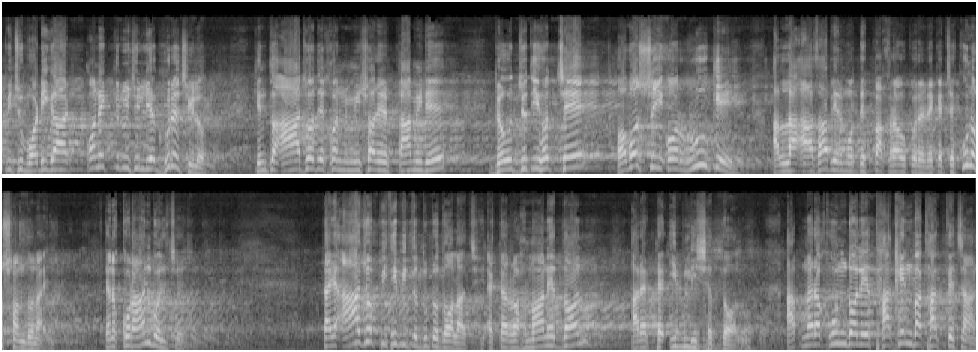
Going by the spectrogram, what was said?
পিছু বডিগার্ড অনেক কিছু নিয়ে ঘুরেছিল। কিন্তু আজও দেখুন মিশরের পিরামিডে বেউজ্জুতি হচ্ছে। অবশ্যই ওর রুকে আল্লাহ আজাবের মধ্যে পাকড়াও করে রেখেছে, কোনো সন্দেহ নাই। কেন? কোরআন বলছে। তাই আজও পৃথিবীতে দুটো দল আছে, একটা রহমানের দল আর একটা ইবলিশের দল। আপনারা কোন দলে থাকেন বা থাকতে চান?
